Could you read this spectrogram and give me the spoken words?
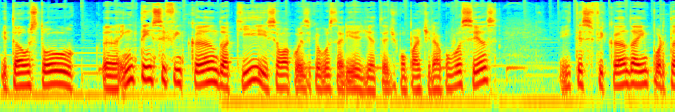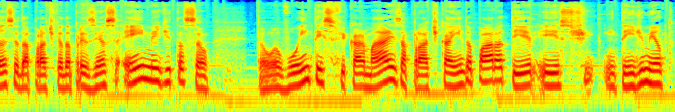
Então estou uh, intensificando aqui, isso é uma coisa que eu gostaria de até de compartilhar com vocês, intensificando a importância da prática da presença em meditação. Então eu vou intensificar mais a prática ainda para ter este entendimento.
